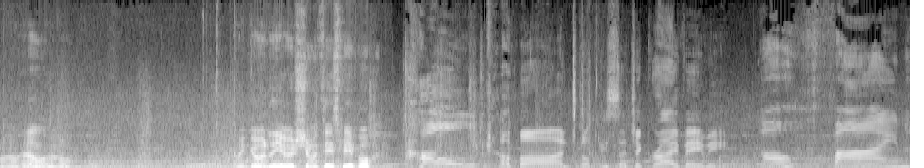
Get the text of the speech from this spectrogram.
Well, hello. Can I go into the ocean with these people? Such a crybaby. Oh, fine.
